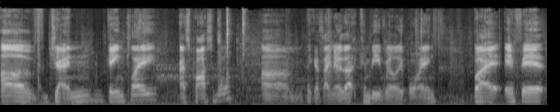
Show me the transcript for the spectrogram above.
of Gen gameplay as possible. Um, because I know that can be really boring. But if it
